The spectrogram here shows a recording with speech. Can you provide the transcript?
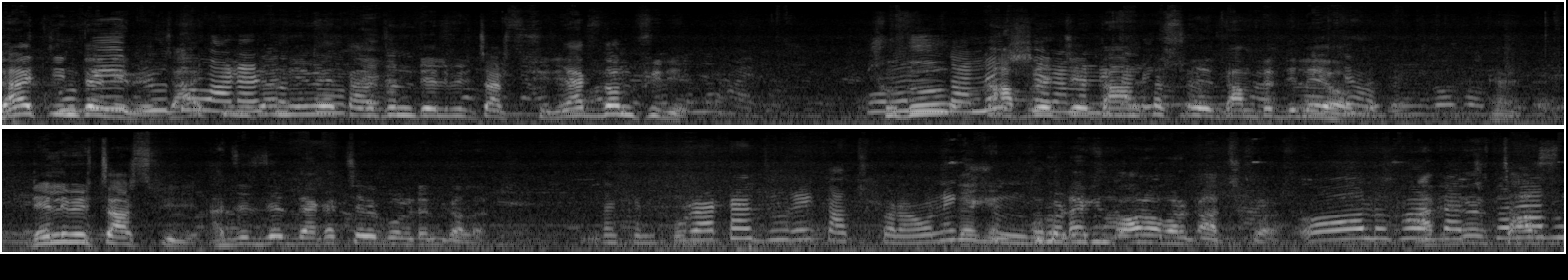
যাই তিনটা নেবে যাই তিনটা নেবে তার জন্য ডেলিভারি চার্জ ফ্রি একদম ফ্রি শুধু আপনার যে দামটা দামটা দিলেই হবে। হ্যাঁ ডেলিভারি চার্জ ফ্রি আর যে দেখাচ্ছে গোল্ডেন কালার দেখেন পুরাটা জুড়ে কাজ করা অনেক সুন্দর। পুরোটা কিন্তু অল ওভার কাজ করা। অল ওভার কাজ করা এবং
